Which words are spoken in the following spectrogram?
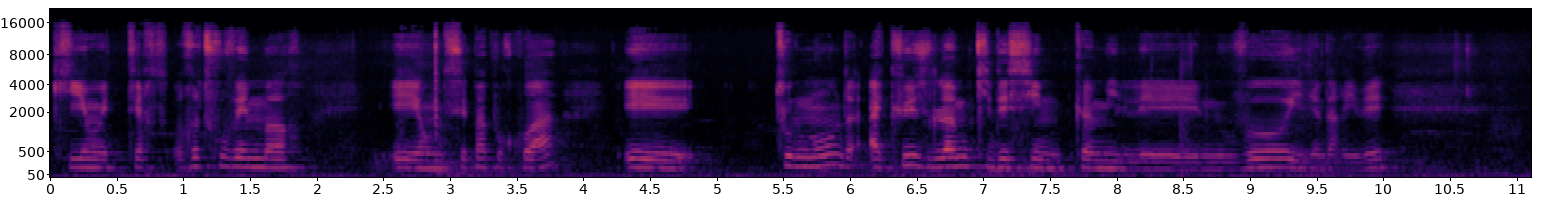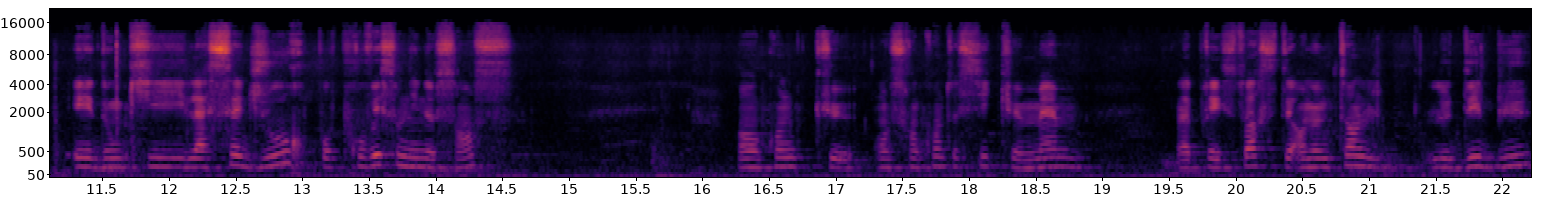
qui ont été re- retrouvés morts et on ne sait pas pourquoi. Et tout le monde accuse l'homme qui dessine, comme il est nouveau, il vient d'arriver. Et donc il a sept jours pour prouver son innocence. On, compte que, on se rend compte aussi que même la préhistoire, c'était en même temps le, début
